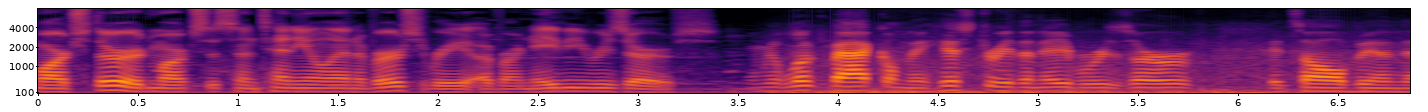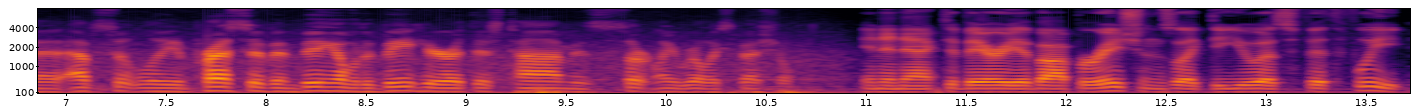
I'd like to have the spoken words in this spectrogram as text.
March 3rd marks the centennial anniversary of our Navy Reserves. When we look back on the history of the Navy Reserve, it's all been uh, absolutely impressive and being able to be here at this time is certainly really special. In an active area of operations like the U.S. Fifth Fleet,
